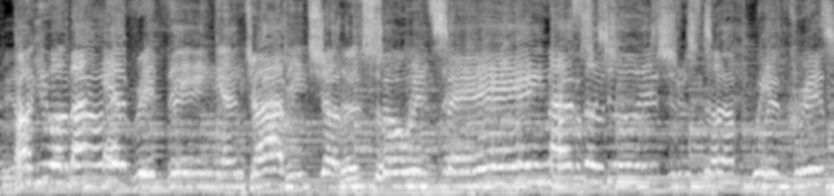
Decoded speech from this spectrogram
They argue about everything and drive each other so insane. Vital social issues and stuff with Chris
